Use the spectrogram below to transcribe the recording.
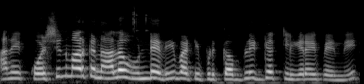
అనే క్వశ్చన్ మార్క్ నాలో ఉండేది బట్ ఇప్పుడు కంప్లీట్గా క్లియర్ అయిపోయింది.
